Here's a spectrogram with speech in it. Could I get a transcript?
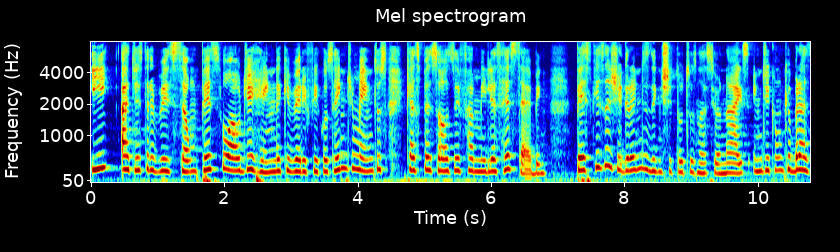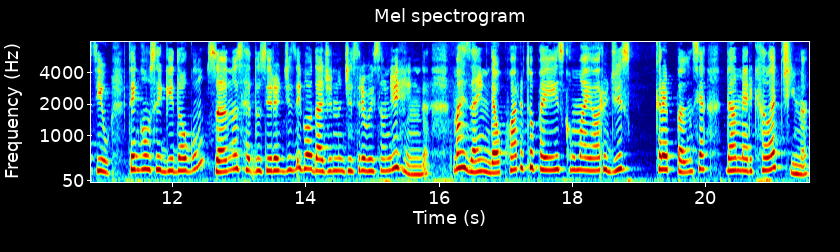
e a distribuição pessoal de renda que verifica os rendimentos que as pessoas e famílias recebem. Pesquisas de grandes institutos nacionais indicam que o Brasil tem conseguido há alguns anos reduzir a desigualdade na distribuição de renda, mas ainda é o quarto país com maior discurso discrepância da América Latina.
